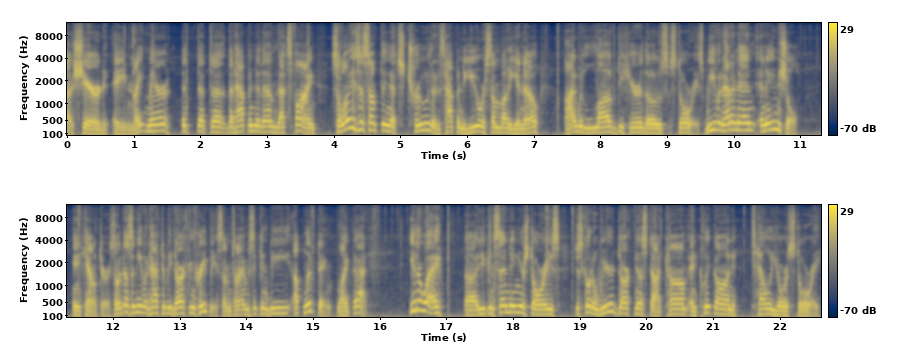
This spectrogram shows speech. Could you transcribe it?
uh, shared a nightmare that, that, uh, that happened to them, that's fine. So long as it's something that's true that has happened to you or somebody you know, I would love to hear those stories. We even had an, an angel encounter, so it doesn't even have to be dark and creepy. Sometimes it can be uplifting like that. Either way, uh, you can send in your stories. Just go to WeirdDarkness.com and click on Tell Your Story.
